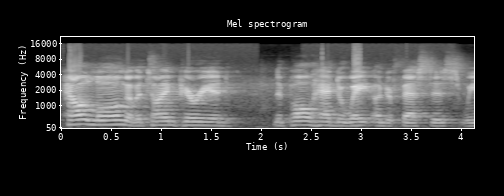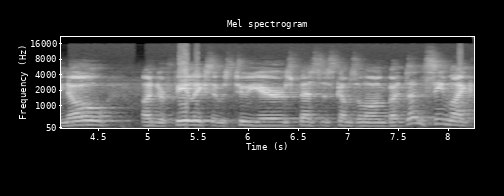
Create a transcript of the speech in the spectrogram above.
how long of a time period that Paul had to wait under Festus. We know under Felix it was two years. Festus comes along, but it doesn't seem like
